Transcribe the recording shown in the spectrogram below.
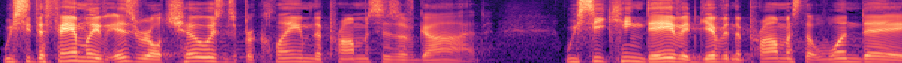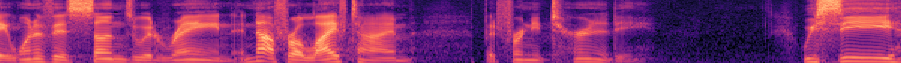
We see the family of Israel chosen to proclaim the promises of God. We see King David given the promise that one day one of his sons would reign, and not for a lifetime, but for an eternity. We see,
